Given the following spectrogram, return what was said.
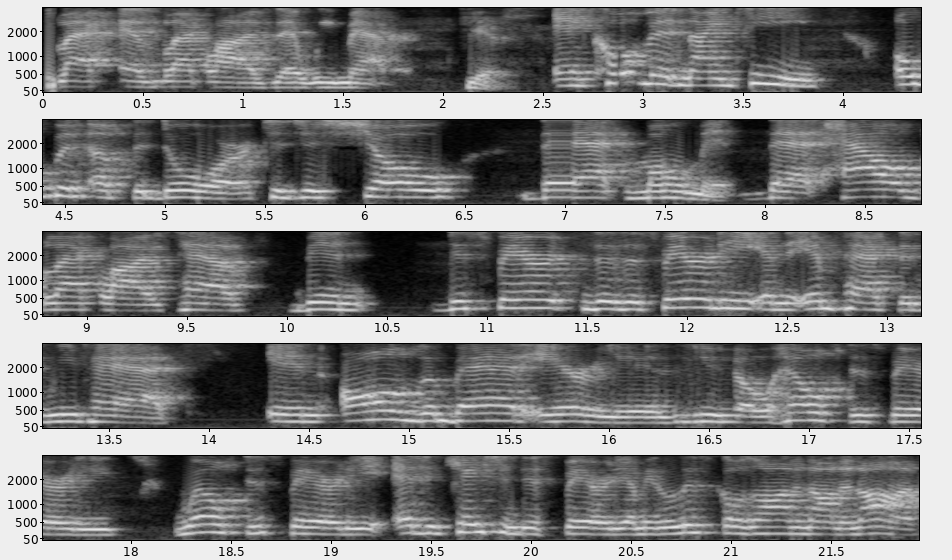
Black as Black lives that we matter. Yes. And COVID 19 opened up the door to just show that moment that how Black lives have been disparate, the disparity and the impact that we've had in all the bad areas, you know, health disparity, wealth disparity, education disparity. I mean, the list goes on and on and on.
